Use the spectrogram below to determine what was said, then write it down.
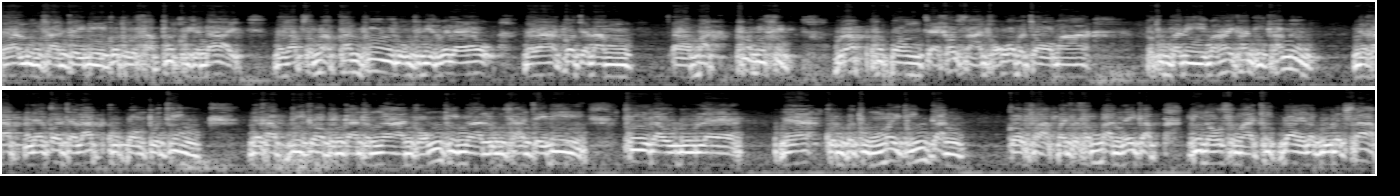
นะฮะลุงชาญใจดีก็โทรศัพท์พูดคุยกันได้นะครับสำหรับท่านที่ลงทะเบียนไว้แล้วนะฮะก็จะนำอาบัตรผู้มีสิทธิ์รับคูปองแจกข้าวสารของอบจมาปทุมธานีมาให้ท่านอีกครั้งหนึ่ง นะครับ แล้วก็จะรับคูปองตัวจริงนะครับนี่ก็เป็นการทำงานของทีมงานลุงชาญใจดี ที่เราดูแลนะฮะคนประชุมไม่ทิ้งกัน ก็ฝากประชาสัมพันธ์ให้กับพี่น้องสมาชิกได้รับรู้รับทราบ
